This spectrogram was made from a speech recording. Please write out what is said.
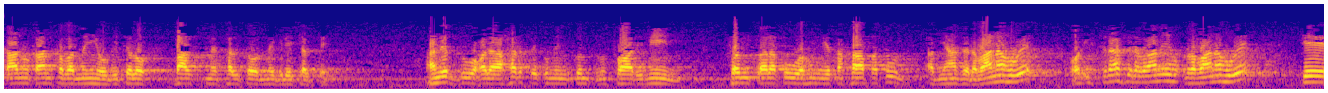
کان و کان خبر نہیں ہوگی۔ چلو باغ میں پھل توڑنے کے لیے چلتے۔ اندو ہر سے کم ان کن فارمین فن ترقو ہم یہ اب یہاں سے روانہ ہوئے۔ اور اس طرح سے روانہ ہوئے کہ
